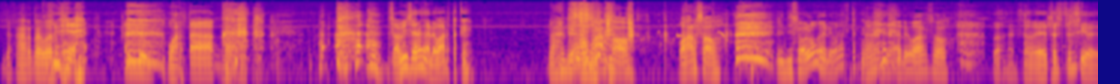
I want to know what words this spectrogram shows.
Jakarta baru kok. Iya. warteg. Tapi sekarang nggak ada warteg ya? Nggak ada warsol. Warsol. Di Solo nggak ada warteg nggak ada ada warsol. Warsol ya terus terus ya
